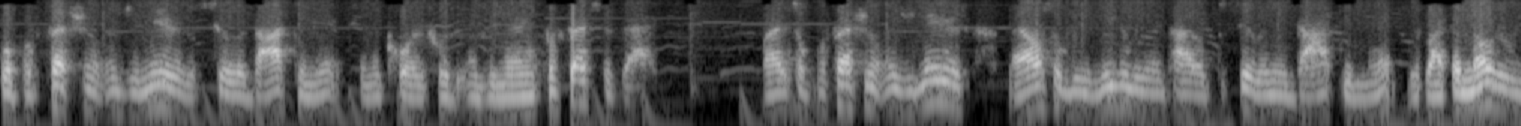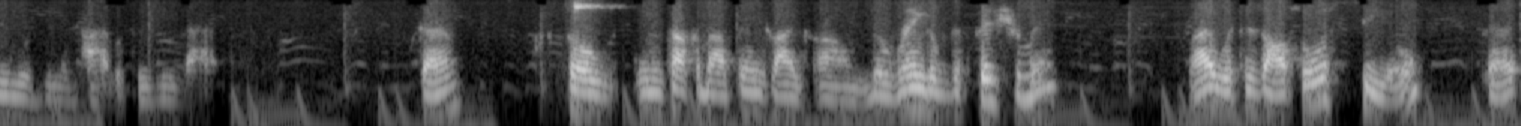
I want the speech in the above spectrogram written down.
for professional engineers to seal a document in accordance with the Engineering Professions Act. Right? So professional engineers may also be legally entitled to seal any document, just like a notary would be entitled to do that. Okay? So when we talk about things like um, the ring of the fisherman, right, which is also a seal, okay,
